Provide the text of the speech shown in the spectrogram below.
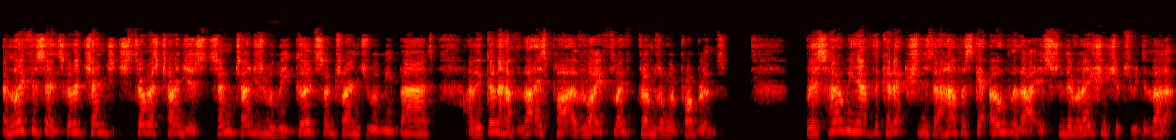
And life is said, it's going to change, throw us challenges. Some challenges will be good, some challenges will be bad, and we're going to have them. That is part of life. Life comes along with problems. But it's how we have the connections that help us get over that is through the relationships we develop.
